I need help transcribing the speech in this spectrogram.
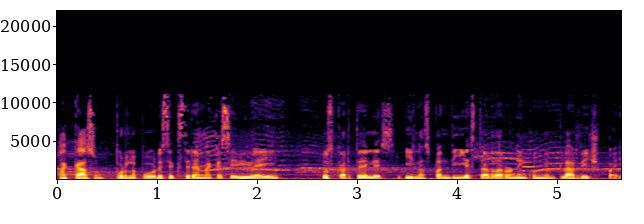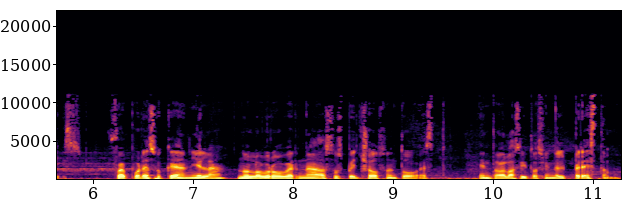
¿Acaso, por la pobreza extrema que se vive ahí, los carteles y las pandillas tardaron en contemplar dicho país? Fue por eso que Daniela no logró ver nada sospechoso en todo esto, en toda la situación del préstamo,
